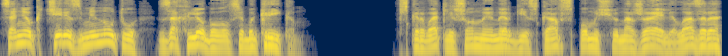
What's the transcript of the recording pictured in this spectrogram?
Санек через минуту захлебывался бы криком. Вскрывать лишенный энергии скаф с помощью ножа или лазера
